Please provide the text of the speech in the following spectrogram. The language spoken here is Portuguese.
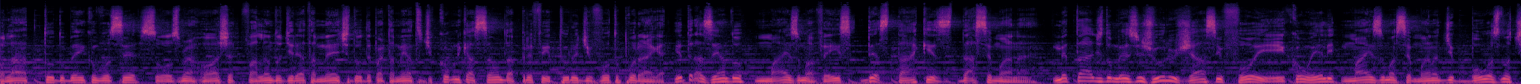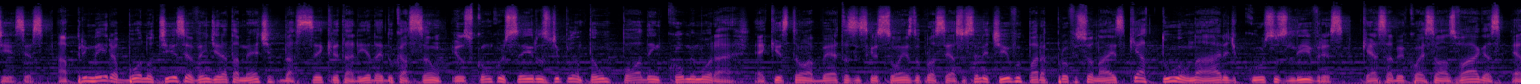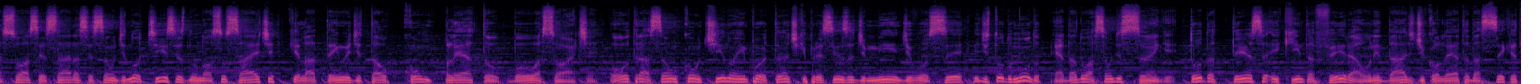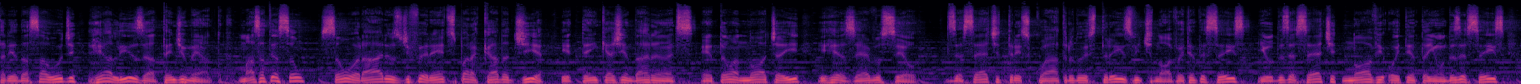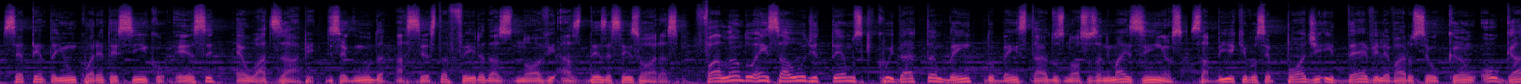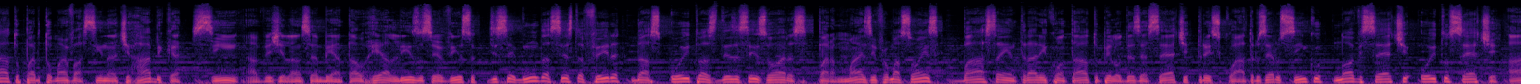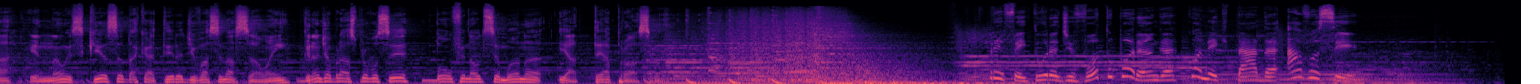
Olá, tudo bem com você? Sou Osmar Rocha, falando diretamente do Departamento de Comunicação da Prefeitura de Votuporanga e trazendo, mais uma vez, destaques da semana. Metade do mês de julho já se foi e com ele mais uma semana de boas notícias. A primeira boa notícia vem diretamente da Secretaria da Educação e os concurseiros de plantão podem comemorar. É que estão abertas inscrições do processo seletivo para profissionais que atuam na área de cursos livres. Quer saber quais são as vagas? Vagas, é só acessar a seção de notícias no nosso site, que lá tem o edital completo. Boa sorte! Outra ação contínua e importante que precisa de mim, de você e de todo mundo é da doação de sangue. Toda terça e quinta-feira, a unidade de coleta da Secretaria da Saúde realiza atendimento. Mas atenção, são horários diferentes para cada dia e tem que agendar antes. Então anote aí e reserve o seu. 17 3423 2986 e o 17 981 16 71 45. Esse é o WhatsApp, de segunda a sexta-feira, das 9 às 16 horas. Falando em saúde, temos que cuidar também do bem-estar dos nossos animaizinhos. Sabia que você pode e deve levar o seu cão ou gato para tomar vacina antirrábica? Sim, a Vigilância Ambiental realiza o serviço de segunda a sexta-feira, das 8 às 16 horas. Para mais informações, informações, basta entrar em contato pelo 17 3405 9787. Ah, e não esqueça da carteira de vacinação, hein? Grande abraço para você, bom final de semana e até a próxima. Prefeitura de Votuporanga, conectada a você.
